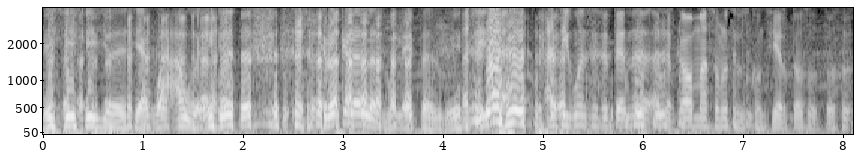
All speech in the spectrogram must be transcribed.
y yo decía, wow, güey. Creo que eran las muletas, güey. ¿A ti, a, a ti, te han acercado más hombres en los conciertos o todo?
